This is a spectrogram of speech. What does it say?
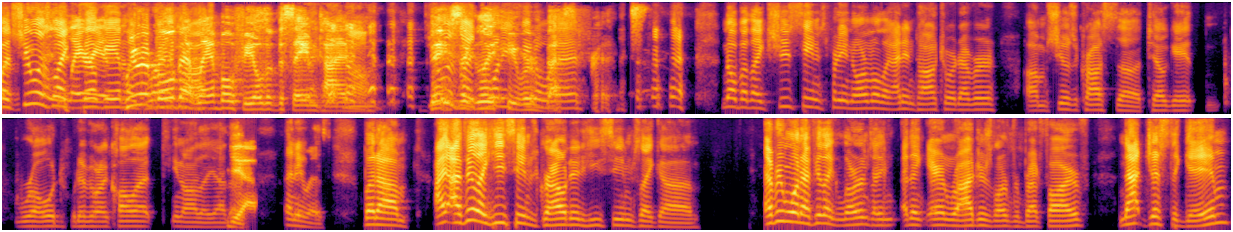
awesome. she was, like, Hilarious. tailgating, we like, were both at Lambeau Field at the same time. No. and She was, like, Basically, we were feet best friends. no, but like she seems pretty normal. Like I didn't talk to her, whatever. Um, she was across the tailgate road, whatever you want to call it. You know, the, uh, the Yeah. Anyways, but um, I, I feel like he seems grounded. He seems like uh, everyone. I feel like learns. I think I think Aaron Rodgers learned from Brett Favre, not just the game,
